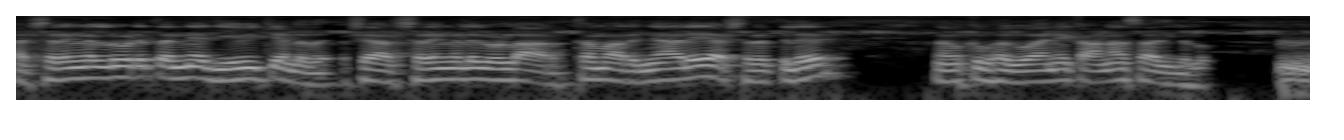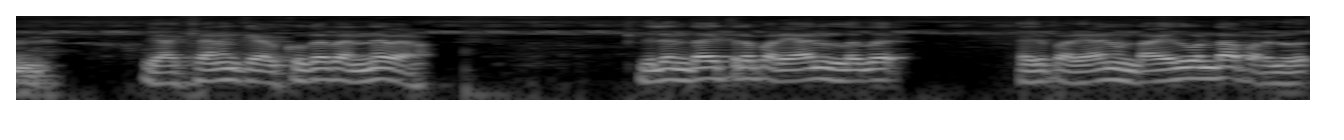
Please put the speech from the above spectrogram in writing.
അക്ഷരങ്ങളിലൂടെ തന്നെയാണ് ജീവിക്കേണ്ടത്. പക്ഷേ അക്ഷരങ്ങളിലുള്ള അർത്ഥം അറിഞ്ഞാലേ അക്ഷരത്തിൽ നമുക്ക് ഭഗവാനെ കാണാൻ സാധിക്കുള്ളൂ. വ്യാഖ്യാനം കേൾക്കുക തന്നെ വേണം. ഇതിലെന്താ ഇത്ര പറയാനുള്ളത്? അതിൽ പറയാനുണ്ടായത് കൊണ്ടാണ് പറഞ്ഞത്.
